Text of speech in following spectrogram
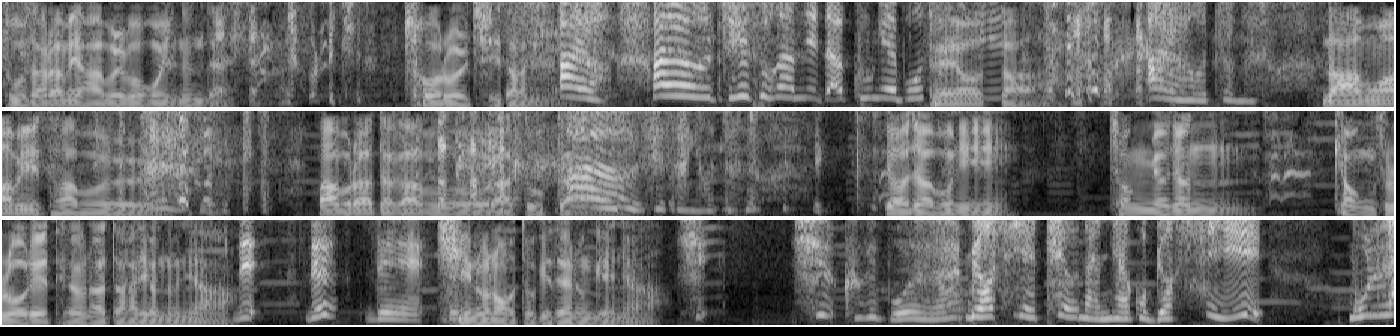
두 사람의 합을 보고 있는데 초를 치다니 아유, 아유, 죄송합니다. 궁해보세요. 되었다 아유, 어쩌면 좋아. 나무아비 답을 아브라타가브라 뚝딱 아유, 세상에 어쩌면 좋아. 여자분이 정면연 경술월에 태어나다 하였느냐 네, 네, 네. 시는 어떻게 되는 게냐 시, 시, 그게 뭐예요? 몇 시에 태어났냐고, 몇 시? 몰라?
